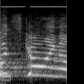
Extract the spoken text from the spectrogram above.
What's going?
